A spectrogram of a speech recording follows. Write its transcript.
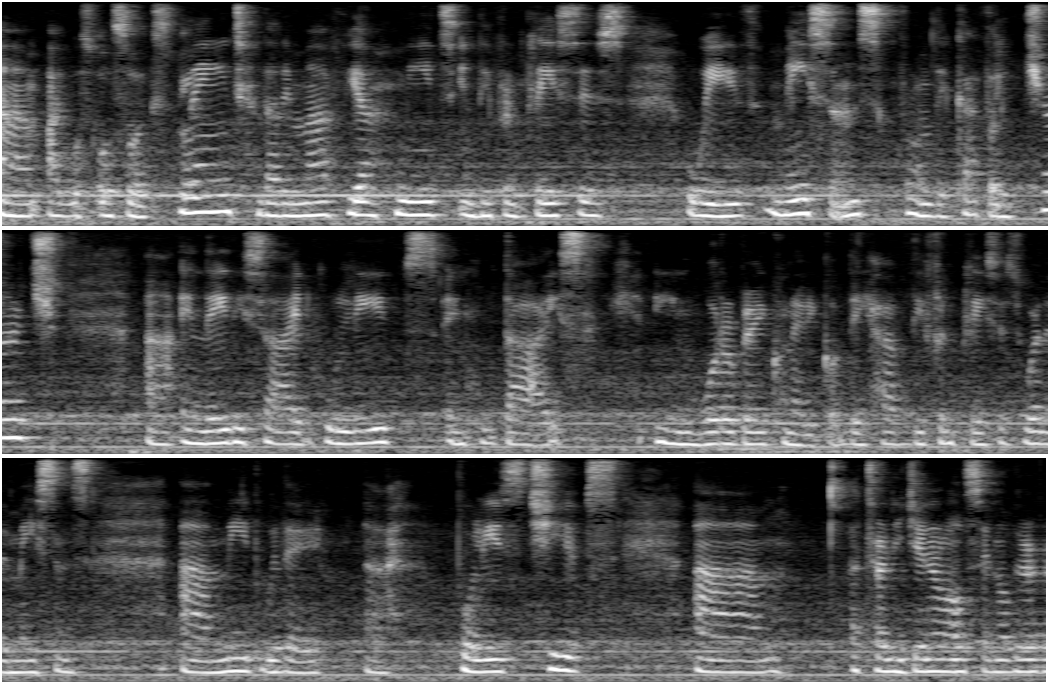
Um, I was also explained that the mafia meets in different places with Masons from the Catholic Church uh, and they decide who lives and who dies in Waterbury, Connecticut. They have different places where the Masons uh, meet with the uh, police chiefs, um, attorney generals and other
